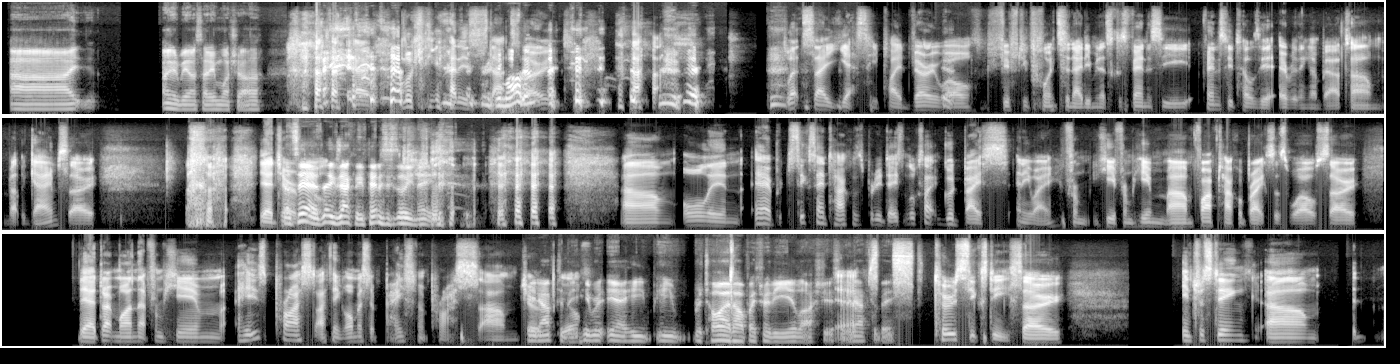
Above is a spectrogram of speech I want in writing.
Uh, I'm gonna be honest. I didn't watch it either. Looking at his stats, though. let's say yes, he played very well, fifty points in eighty minutes because fantasy fantasy tells you everything about um about the game. So yeah, Jared. Beal. Exactly. Fantasy's all you need. um, all in, yeah, sixteen tackles, is pretty decent. Looks like a good base anyway from here from him. Um, five tackle breaks as well. So yeah, don't mind that from him. He's priced, I think, almost a basement price. Um, He'd have to be. He re- yeah. He he retired halfway through the year last year, so he'd have to be. Two sixty. So interesting. Um,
